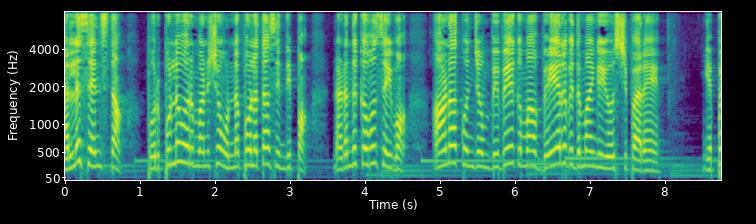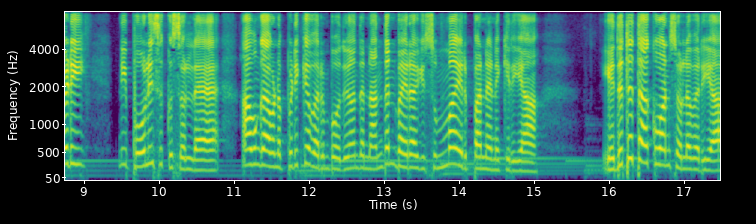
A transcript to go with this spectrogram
நல்ல சென்ஸ் தான். பொறுப்புள்ள ஒரு மனுஷன் உன்னை போல தான் சிந்திப்பான். நடந்துக்கவும் செய்வான். ஆனால் கொஞ்சம் விவேகமாக வேற விதமாக இங்கே யோசிச்சு பாரேன். எப்படி? நீ போலீஸுக்கு சொல்ல அவங்க அவனை பிடிக்க வரும்போது அந்த நந்தன் பைராகி சும்மா இருப்பான்னு நினைக்கிறியா? எதிர்த்து தாக்குவான்னு சொல்ல வரியா?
